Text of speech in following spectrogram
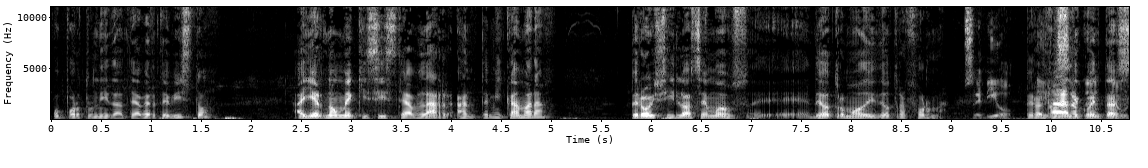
oportunidad de haberte visto. Ayer no me quisiste hablar ante mi cámara, pero hoy sí lo hacemos eh, de otro modo y de otra forma. Se dio. Pero al final de cuentas,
